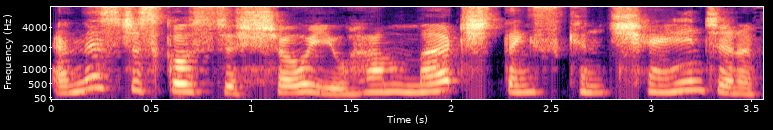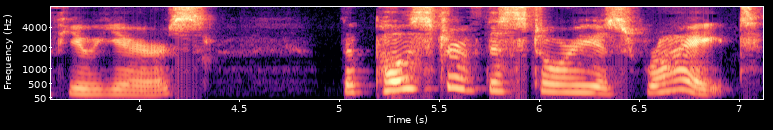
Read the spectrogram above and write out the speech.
And this just goes to show you how much things can change in a few years. The poster of this story is right.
